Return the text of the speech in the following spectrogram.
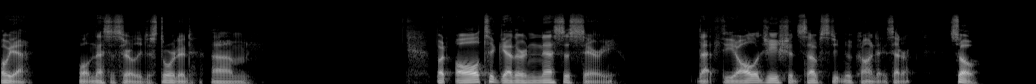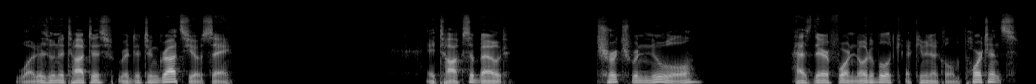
Oh, yeah well, necessarily distorted, um, but altogether necessary that theology should substitute new content, etc. So, what does Unitatis Redemptum Gratio say? It talks about church renewal has therefore notable ecumenical importance.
